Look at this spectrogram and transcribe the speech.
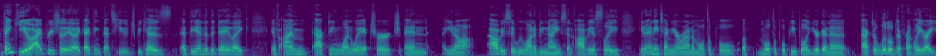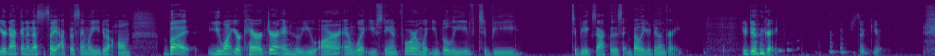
thank you. I appreciate it. Like, I think that's huge because at the end of the day, like, if I'm acting one way at church and, you know, obviously we want to be nice and obviously you know anytime you're around a multiple uh, multiple people you're going to act a little differently right you're not going to necessarily act the same way you do at home but you want your character and who you are and what you stand for and what you believe to be to be exactly the same. Bella, you're doing great. You're doing great. you're so cute.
